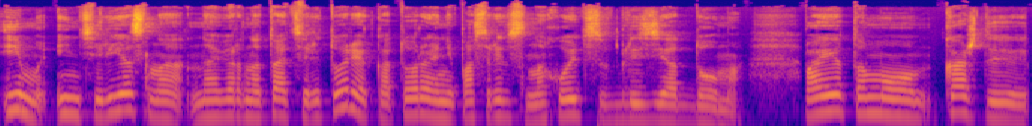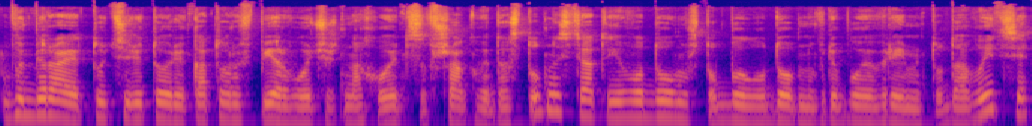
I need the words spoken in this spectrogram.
им интересна, наверное, та территория, которая непосредственно находится вблизи от дома. Поэтому каждый выбирает ту территорию, которая в первую очередь находится в шаговой доступности от его дома, чтобы было удобно в любое время туда выйти.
